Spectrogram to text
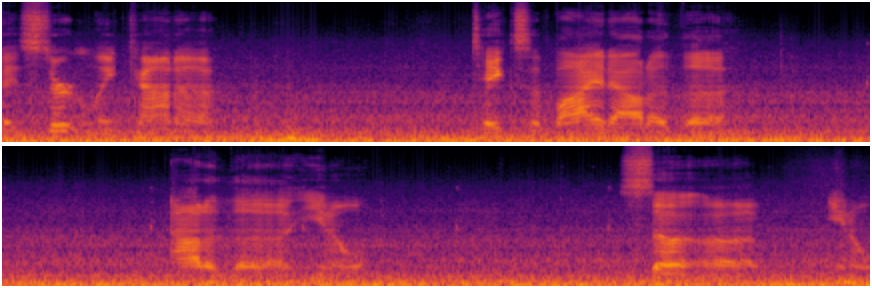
it certainly kind of takes a bite out of the out of the you know so uh, you know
